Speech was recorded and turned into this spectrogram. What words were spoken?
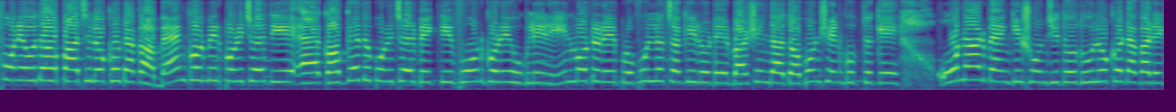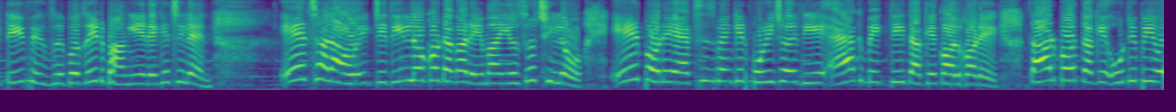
ফোনে উধাও পাঁচ লক্ষ টাকা। ব্যাংক কর্মীর পরিচয় দিয়ে এক অজ্ঞাত পরিচয়ের ব্যক্তি ফোন করে হুগলির ইন মোটরে প্রফুল্ল চাকি রোডের বাসিন্দা তপন সেনগুপ্তকে ওনার ব্যাংকে সঞ্চিত দু লক্ষ টাকার একটি ফিক্সড ডিপোজিট ভাঙিয়ে রেখেছিলেন। এছাড়াও একটি তিন লক্ষ টাকার এমআইএসও ছিল। এরপরে অ্যাক্সিস ব্যাংকের পরিচয় দিয়ে এক ব্যক্তি তাকে কল করে। তারপর তাকে ওটিপি ও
